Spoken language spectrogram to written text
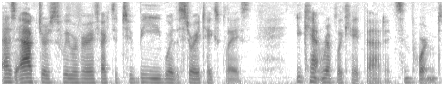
as actors, we were very affected to be where the story takes place. You can't replicate that. It's important.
